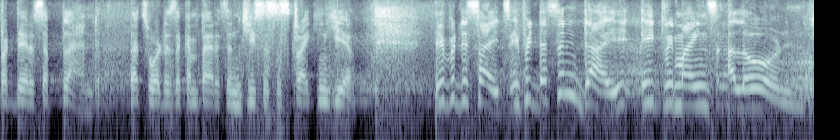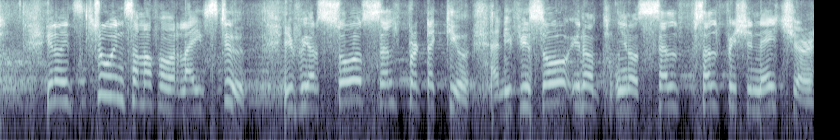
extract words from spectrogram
but there is a plant that's what is the comparison. Jesus is striking here. If it decides if it doesn't die it remains alone. You know it's true in some of our lives too. If we are so self-protective and if you so you know you know self selfish in nature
